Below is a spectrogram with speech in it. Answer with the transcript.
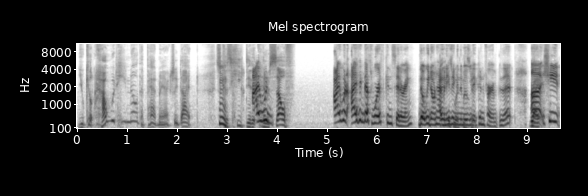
you killed. How would he know that Padme actually died? It's Hmm. because he did it I would- himself. I would, I think that's worth considering, though we don't have anything in the movie that confirms it. Right. Uh, she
